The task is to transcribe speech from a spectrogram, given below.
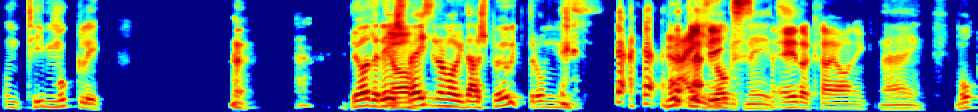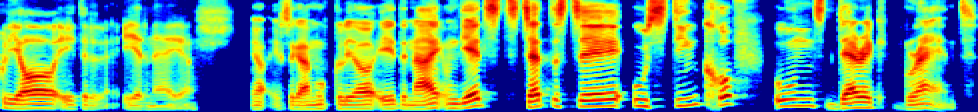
und Tim Muckli. Ja, der ist, Ja. weiss ich noch mal, wie der spielt, darum... Muckli glaube es fix. nicht. Eder, keine Ahnung. Nein. Muckli ja, eher, eher nein, ja. Ja, ich sage auch Muckli ja, Eder nein. Und jetzt ZSC Ustinkov und Derek Grant.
